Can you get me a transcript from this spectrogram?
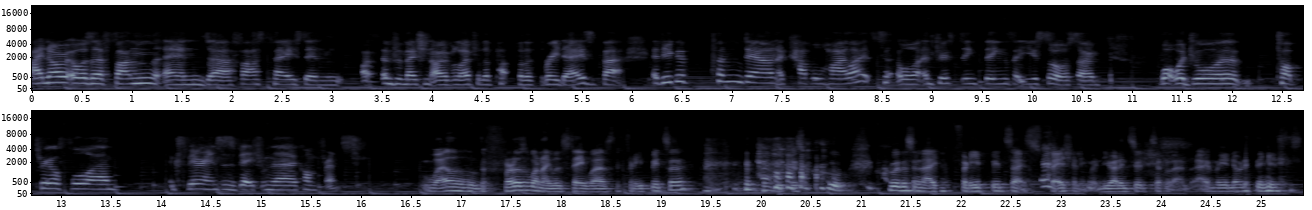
I know it was a fun and uh, fast-paced and uh, information overload for the for the three days. But if you could pin down a couple highlights or interesting things that you saw, so what would your top three or four experiences be from the conference? Well, the first one I would say was the free pizza. because who, who doesn't like free pizza, especially when you are in Switzerland? I mean, everything is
